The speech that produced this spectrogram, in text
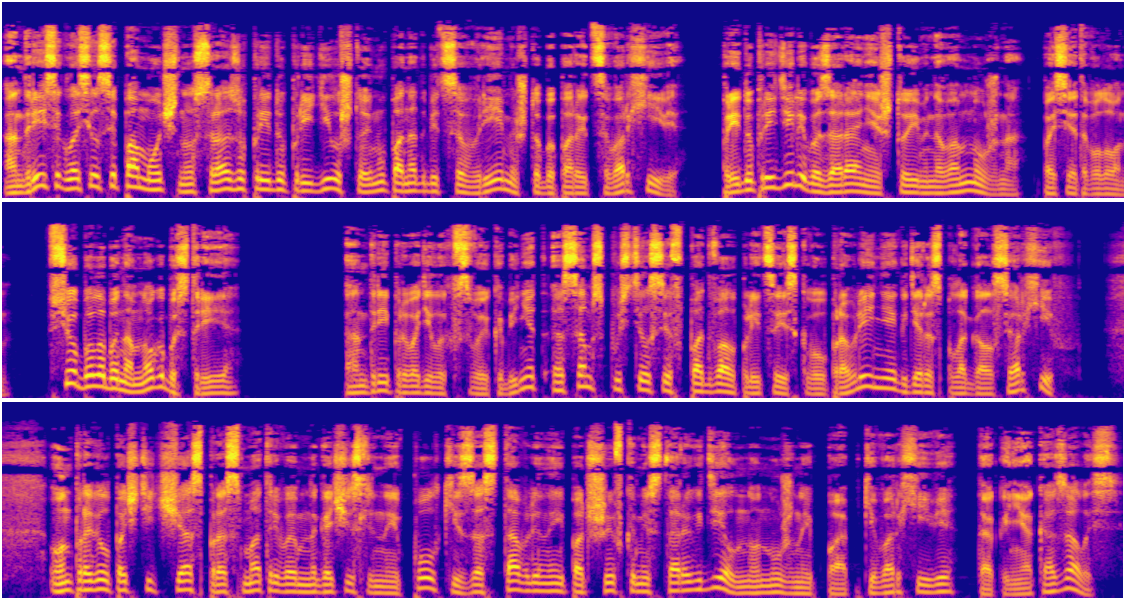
Андрей согласился помочь, но сразу предупредил, что ему понадобится время, чтобы порыться в архиве. «Предупредили бы заранее, что именно вам нужно», — посетовал он. «Все было бы намного быстрее». Андрей проводил их в свой кабинет, а сам спустился в подвал полицейского управления, где располагался архив. Он провел почти час, просматривая многочисленные полки, заставленные подшивками старых дел, но нужной папки в архиве так и не оказалось.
